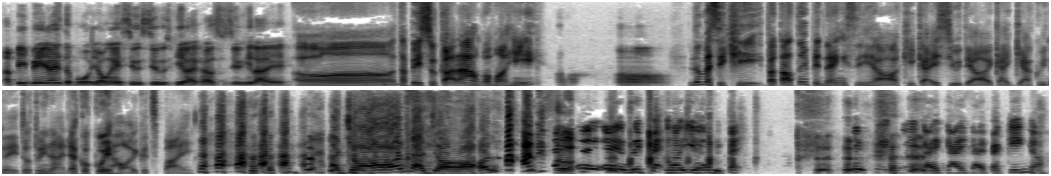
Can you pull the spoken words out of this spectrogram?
特别买咧就无用嘅，烧烧起来，佢烧烧起来。哦，特别暑假啦，我欢喜。哦 哦，你咪是去不到对边嗰阵时候，去解烧掉，解夹几内都对内，一个几好一个一摆。阿 John，阿 John，诶诶诶，reback 可以啊，reback。解解解 backing 啊。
